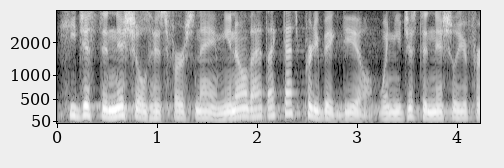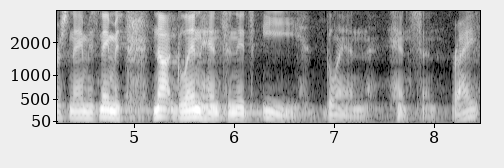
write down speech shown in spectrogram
he just initialed his first name. You know, that, like, that's a pretty big deal when you just initial your first name. His name is not Glenn Hinson, it's E. Glenn Hinson, right?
